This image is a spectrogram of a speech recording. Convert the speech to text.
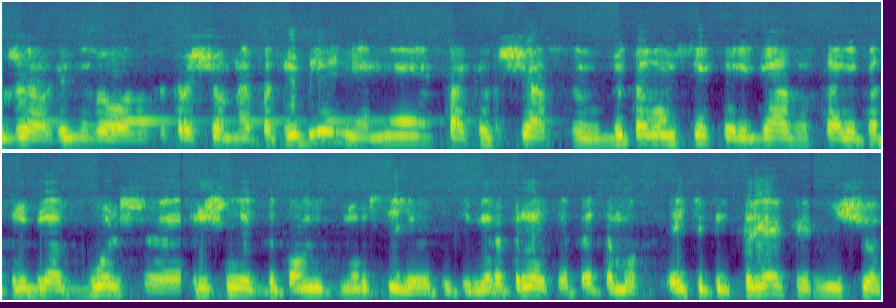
уже организовано сокращенное потребление, но так как сейчас в бытовом секторе газа стали потреблять больше, пришлось дополнительно усиливать эти мероприятия, поэтому эти предприятия еще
